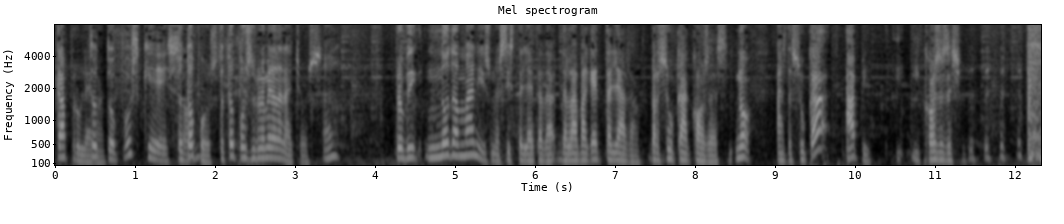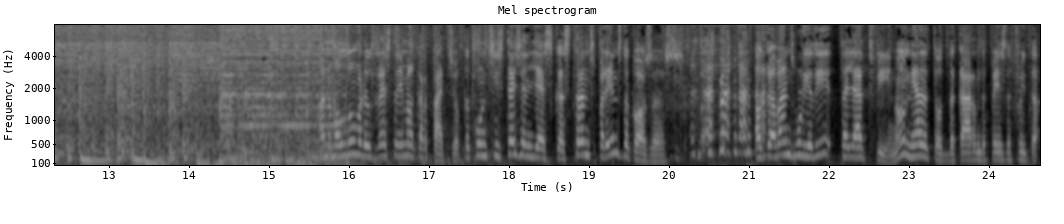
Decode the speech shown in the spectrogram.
cap problema. Totopos, què són? Totopos. Totopos és una mena de nachos. Ah. Però vull dir, no demanis una cistelleta de, de la baguet tallada per sucar coses. No, has de sucar api i, i coses així. En el número 3 tenim el carpaccio, que consisteix en llesques transparents de coses. El que abans volia dir tallat fi, no? N'hi ha de tot, de carn, de peix, de fruita.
